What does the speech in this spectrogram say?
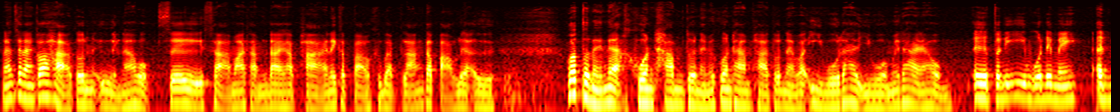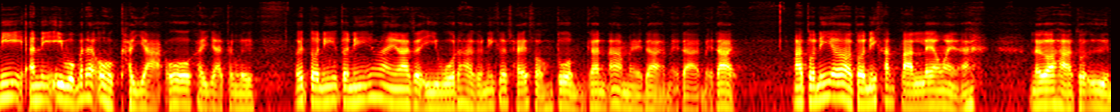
หลังจากนั้นก็หาตัวอื่นนะครับผมซึ่งสามารถทำได้ครับหาในกระเป๋าคือแบบล้างกระเป๋าเลยเออว่าตัวไหนเนี่ยควรทำตัวไหนไม่ควรทำหาตัวไหนว่าอีโวได้อีโวไม่ได้นะครับผมเออตัวนี้อีโวได้ไหมอันนี้อันนี้อีโวไม่ได้โอ้ขยะโอ้ขยะจังเลยเอ้ยตัวนี้ตัวนี้ไม่น่าจะอีโวได้ตัวนี้ก็ใช้สองตัวเหมือนกันอ่าไม่ได้ไม่ได้ไม่ได้อ่าตัวนี้เออตัวนี้ขั้นตันแล้วไหมนะแล้วก็หาตัวอื่น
